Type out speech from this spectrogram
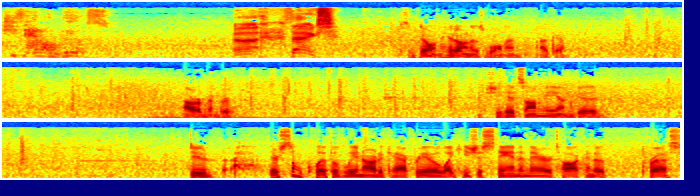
She's head on wheels. Uh, thanks. So don't hit on his woman. Okay. I'll remember. If she hits on me, I'm good. Dude, there's some clip of Leonardo DiCaprio, like he's just standing there talking to press,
